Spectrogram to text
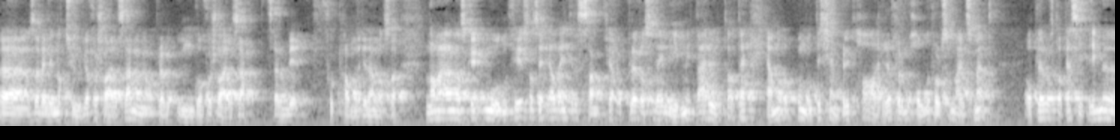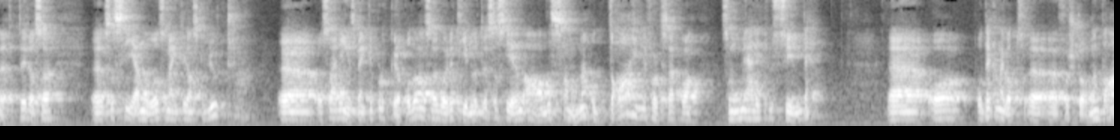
Eh, så det er veldig naturlig å forsvare seg, men vi må prøve å unngå å forsvare seg. Selv om vi fort havner i den også. Men han er en ganske moden fyr som sier ja, det er interessant, for jeg opplever også det i livet mitt der ute. At jeg, jeg må på en måte kjempe litt hardere for å beholde folks oppmerksomhet. Jeg opplever ofte at jeg sitter i møter, og så, eh, så sier jeg noe som er egentlig ganske lurt. Uh, og så er det ingen som egentlig plukker opp på det. Og så går det ti minutter, så sier en annen det samme. Og da henger folk seg på. Som om jeg er litt usynlig. Uh, og, og, det kan jeg godt uh, forstå. Men hva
